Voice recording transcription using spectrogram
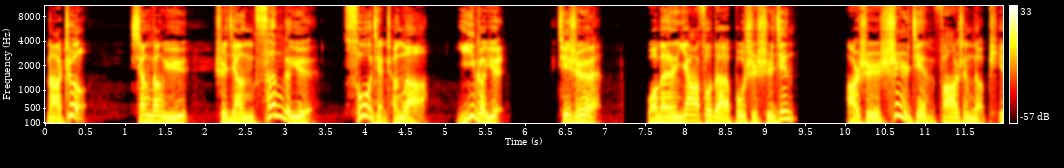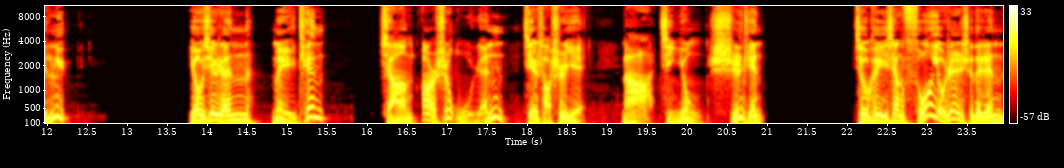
那这相当于是将三个月缩减成了一个月。其实，我们压缩的不是时间，而是事件发生的频率。有些人每天向二十五人介绍事业，那仅用十天，就可以向所有认识的人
